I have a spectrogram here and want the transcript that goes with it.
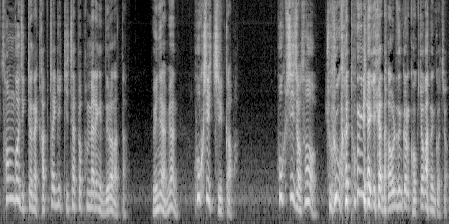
선거 직전에 갑자기 기차표 판매량이 늘어났다. 왜냐하면 혹시 질까봐. 혹시 져서 중국과 통일 얘기가 나오는 걸 걱정하는 거죠.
